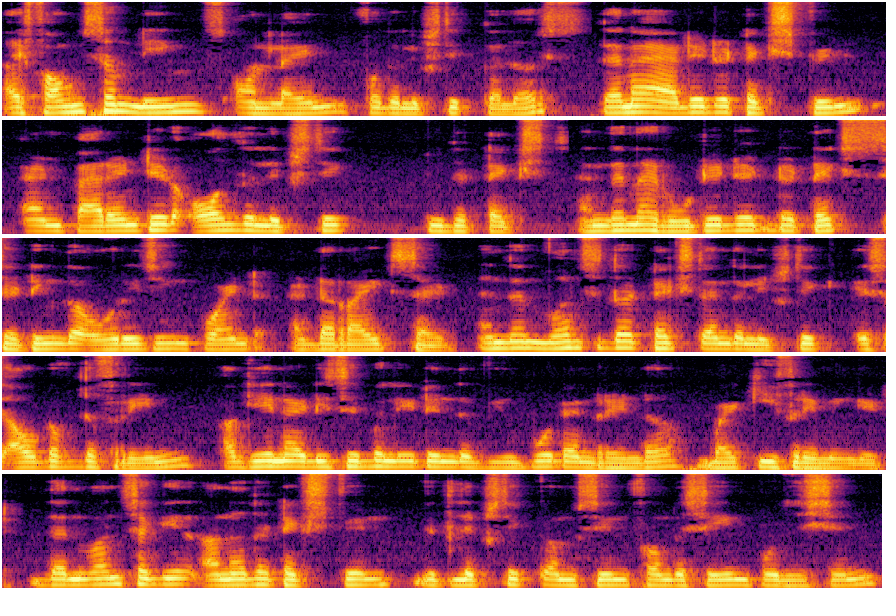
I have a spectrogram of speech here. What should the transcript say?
I found some names online for the lipstick colors. Then I added a text field and parented all the lipstick to the text and then I rotated the text setting the origin point at the right side and then once the text and the lipstick is out of the frame again I disable it in the viewport and render by keyframing it then once again another text field with lipstick comes in from the same position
